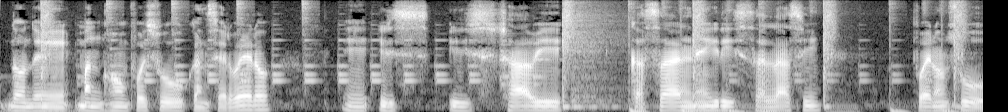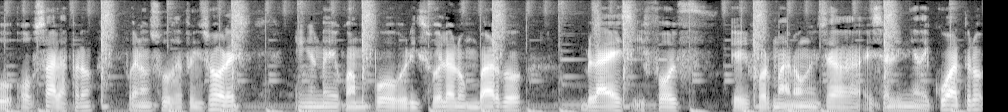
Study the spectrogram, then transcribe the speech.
donde Manjón fue su cancerbero eh, Xavi, Casal, Negri, Salasi fueron su o Salas, perdón, fueron sus defensores. En el mediocampo Brizuela, Lombardo, Blaes y Foy formaron esa, línea de cuatro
